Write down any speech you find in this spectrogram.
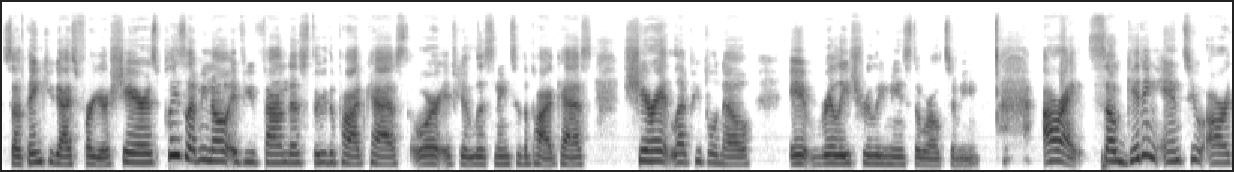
So thank you guys for your shares. Please let me know if you found us through the podcast or if you're listening to the podcast. Share it, let people know. It really, truly means the world to me. All right, so getting into our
